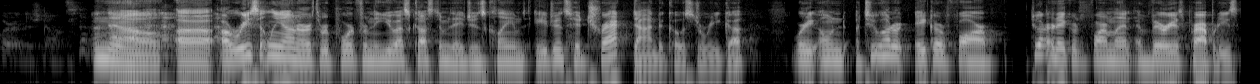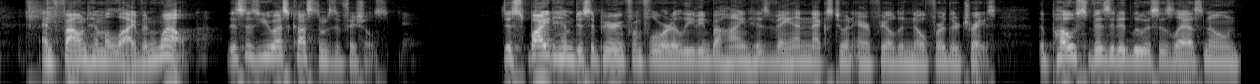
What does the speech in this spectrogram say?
put her in the notes. No. Uh, a recently unearthed report from the U.S. Customs agents claims agents had tracked Don to Costa Rica, where he owned a 200 acre farm, 200 acres of farmland and various properties, and found him alive and well. This is U.S. Customs officials. Despite him disappearing from Florida, leaving behind his van next to an airfield and no further trace. The Post visited Lewis's last known.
